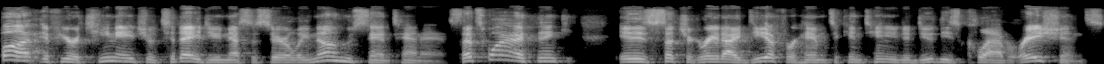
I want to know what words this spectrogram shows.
But yeah. if you're a teenager today, do you necessarily know who Santana is? That's why I think it is such a great idea for him to continue to do these collaborations.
